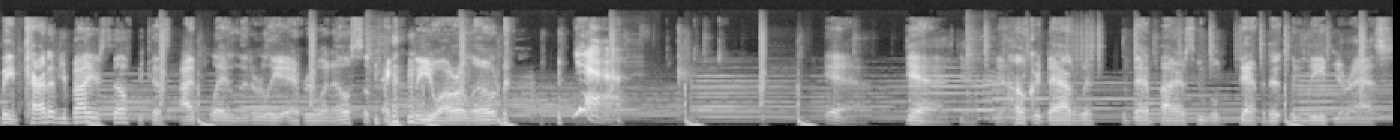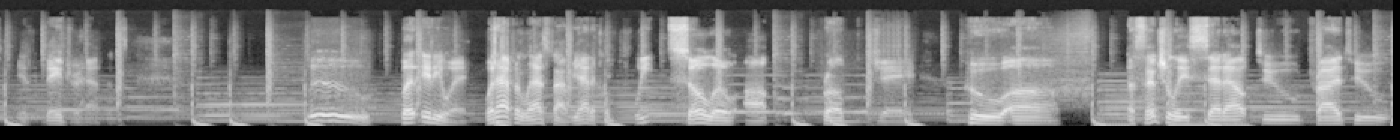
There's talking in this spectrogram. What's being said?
I mean, kind of you're by yourself because I play literally everyone else, so technically you are alone. yeah. Yeah, yeah, yeah. You hunker down with the vampires who will definitely leave your ass if danger happens. Woo! But anyway, what happened last time? We had a complete solo op from Jae, who uh, essentially set out to try to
